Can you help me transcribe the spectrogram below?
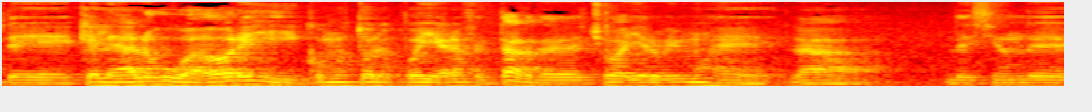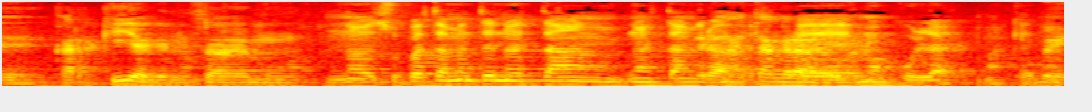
de que le da a los jugadores y cómo esto les puede llegar a afectar. De hecho, ayer vimos eh, la lesión de Carrasquilla, que no sabemos No, supuestamente no es tan, no es tan grave. No es tan grave, bueno. muscular, más que Ok, nada.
